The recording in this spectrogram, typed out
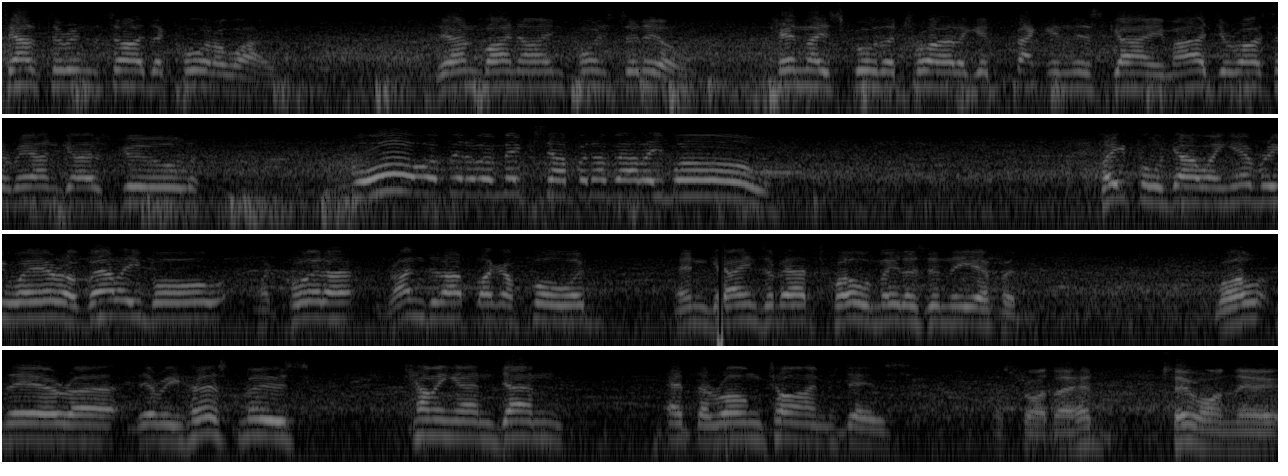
Souths are inside the quarterway. Down by nine points to nil. Can they score the try to get back in this game? Argyros around goes Gould. Whoa, a bit of a mix-up and a valley ball. People going everywhere, a valley ball. McWhirter runs it up like a forward and gains about 12 metres in the effort. Well, their, uh, their rehearsed moves coming undone at the wrong times, Des. That's right. They had two on there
